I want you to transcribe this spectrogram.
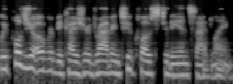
We pulled you over because you're driving too close to the inside lane.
